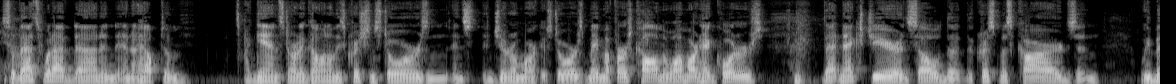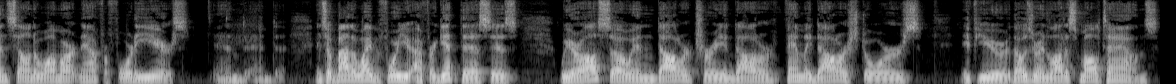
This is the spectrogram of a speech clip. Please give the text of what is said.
yeah. so that's what I've done, and and I helped them again. Started calling on these Christian stores and, and, and general market stores. Made my first call in the Walmart headquarters that next year, and sold the the Christmas cards and we've been selling to Walmart now for 40 years. And and uh, and so by the way, before you I forget this is we are also in Dollar Tree and Dollar Family Dollar stores. If you're those are in a lot of small towns,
